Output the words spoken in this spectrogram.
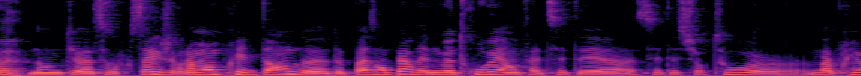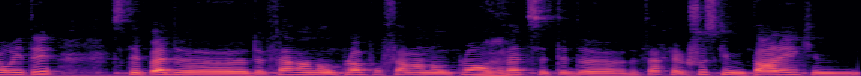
ouais. Donc euh, c'est pour ça que j'ai vraiment pris le temps de ne pas en perdre et de me trouver en fait. C'était euh, c'était surtout euh, ma priorité. C'était pas de, de faire un emploi pour faire un emploi, en fait, c'était de, de faire quelque chose qui me parlait, qui me,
